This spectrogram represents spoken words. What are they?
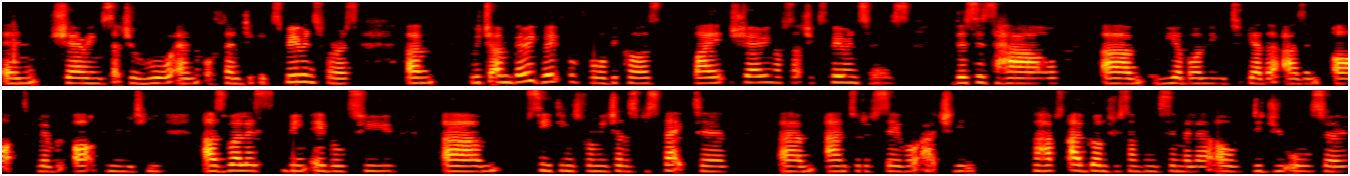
in sharing such a raw and authentic experience for us, um, which I'm very grateful for because by sharing of such experiences, this is how um, we are bonding together as an art, global art community, as well as being able to um, see things from each other's perspective um, and sort of say, well, actually, perhaps I've gone through something similar. Oh, did you also?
